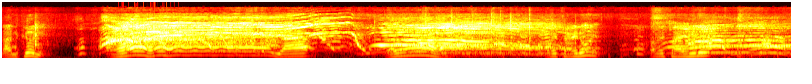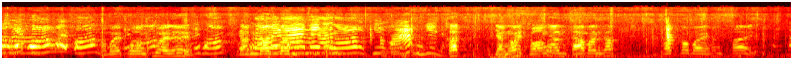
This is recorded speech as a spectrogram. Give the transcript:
ดันขึ้นเอ้ยอย่าเออเอาไปใส่นู่นเอาไปใส่ที่นี่ไม่พ้องไม่พ้องเอาไม้พองช่วยเลยไม่พ้องดันดันดันไม่พ้องหมากินคัดอย่างน้อยสองอันสามอันครับคัดเข้าไปข้างใต้ไป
